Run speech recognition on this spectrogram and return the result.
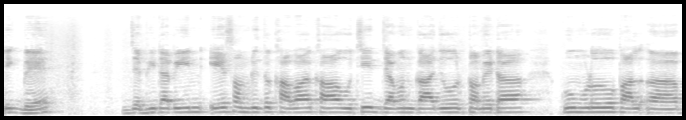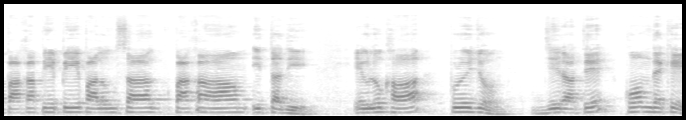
লিখবে যে ভিটামিন এ সমৃদ্ধ খাবার খাওয়া উচিত, যেমন গাজর, টমেটো, কুমড়ো, পাল পাকা পেঁপে, পালং শাক, পাকা আম ইত্যাদি। এগুলো খাওয়া প্রয়োজন, যে রাতে কম দেখে।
